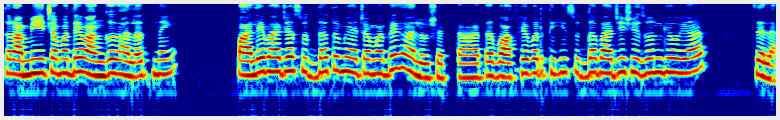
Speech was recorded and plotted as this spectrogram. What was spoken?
तर आम्ही याच्यामध्ये वांगं घालत नाही. पालेभाज्यासुद्धा तुम्ही याच्यामध्ये घालू शकता. आता वाफेवरती ही सुद्धा भाजी शिजवून घेऊयात. चला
